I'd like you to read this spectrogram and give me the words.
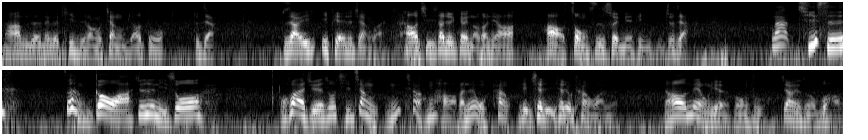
然后他们的那个体脂肪降的比较多，就这样，就这样一一篇就讲完。然后其实他就跟你脑传你要好好重视睡眠品质，就这样。那其实这很够啊，就是你说。我后来觉得说，其实这样，嗯，这样很好啊。反正我看一下一下就看完了，然后内容也很丰富，这样有什么不好呢？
